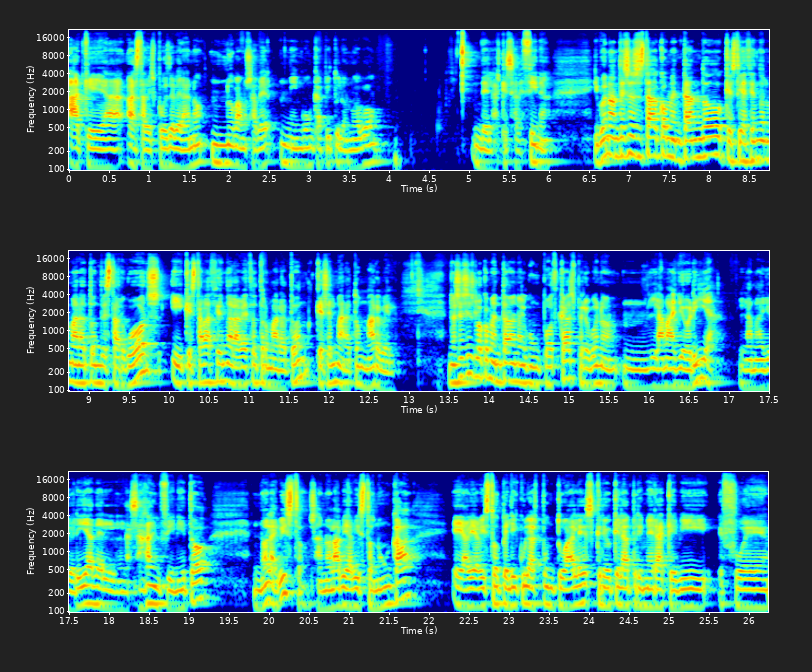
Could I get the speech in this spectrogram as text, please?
a que hasta después de verano no vamos a ver ningún capítulo nuevo de la que se avecina. Y bueno, antes os estaba comentando que estoy haciendo el maratón de Star Wars y que estaba haciendo a la vez otro maratón, que es el maratón Marvel. No sé si os lo he comentado en algún podcast, pero bueno, mm, la mayoría, la mayoría de la saga Infinito no la he visto, o sea, no la había visto nunca. Eh, había visto películas puntuales, creo que la primera que vi fue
